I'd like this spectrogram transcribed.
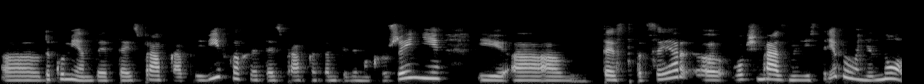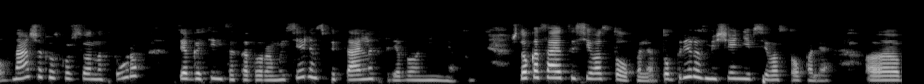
документы. Это и справка о прививках, это и справка о санэпидемокружении, и а, тест ПЦР. Э, в общем, разные есть требования, но в наших экскурсионных турах, в тех гостиницах, которые мы селим, специальных требований нет. Что касается Севастополя, то при размещении в Севастополе э,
